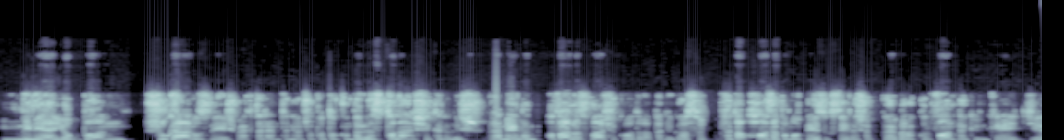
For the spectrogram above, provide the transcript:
minél jobban sugározni és megteremteni a csapatokon belül, ez talán sikerül is, remélem. A válasz másik oldala pedig az, hogy tehát ha az apamot nézzük szélesebb körben, akkor van nekünk egy,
